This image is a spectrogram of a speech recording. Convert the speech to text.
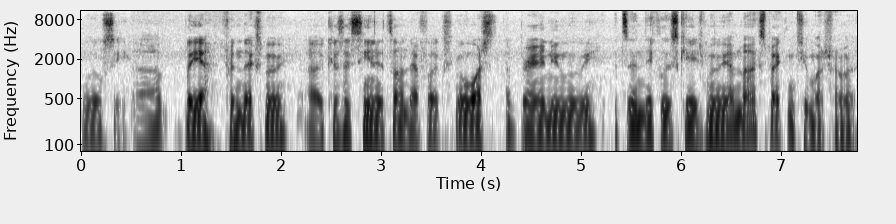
we'll see. Uh, but yeah, for the next movie, because I've seen it's on Netflix, we'll watch a brand new movie. It's a Nicolas Cage movie. I'm not expecting too much from it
